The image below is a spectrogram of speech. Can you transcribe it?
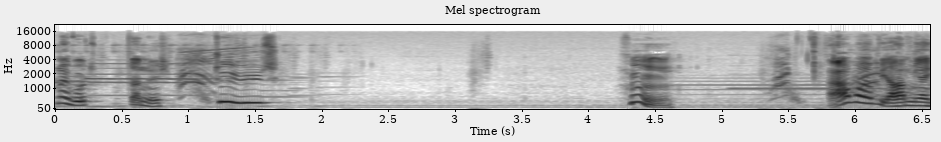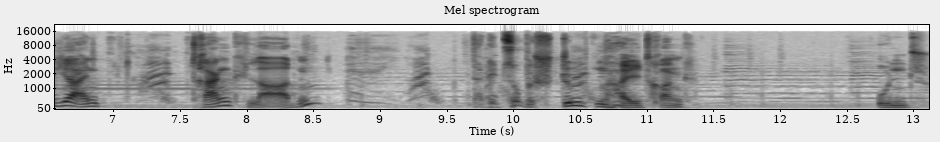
Na gut, dann nicht. Tschüss. Hm. Aber wir haben ja hier einen Trankladen. Da gibt es so bestimmten Heiltrank. Und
